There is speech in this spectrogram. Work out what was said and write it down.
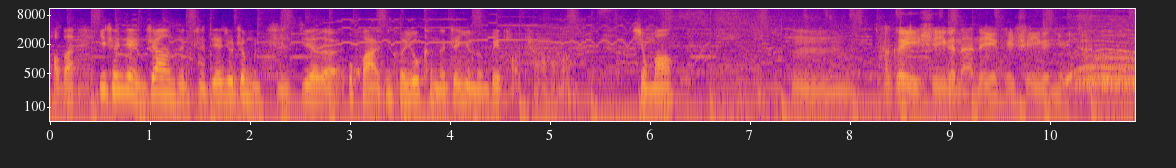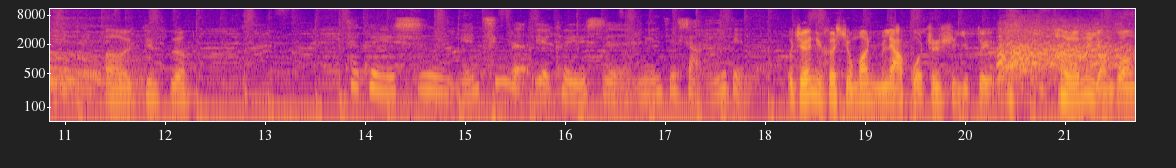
好吧，依晨姐，你这样子直接就这么直接的话，你很有可能这一轮被淘汰，好吗？熊猫，嗯，他可以是一个男的，也可以是一个女的。呃，金丝，他可以是年轻的，也可以是年纪长一点的。我觉得你和熊猫，你们俩果真是一对的。好了，那阳光。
